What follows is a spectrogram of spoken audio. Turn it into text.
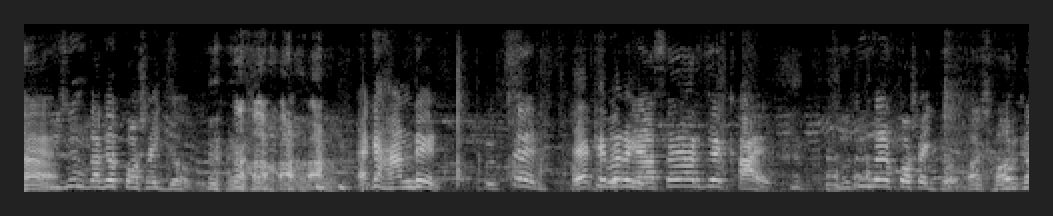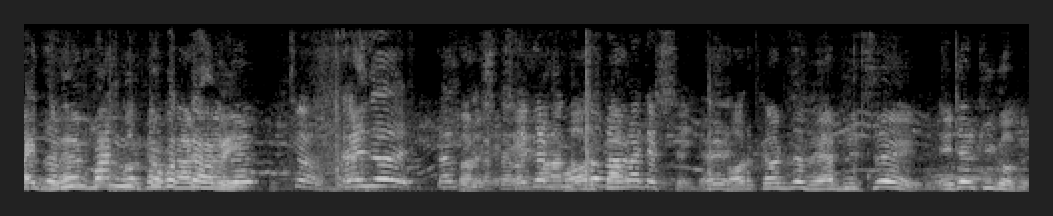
হ্যাঁ। দুজন কাকে কষাইতে হবে? একে হান্ড্রেড একেবারে আছে আর যে খায় দুজন কাকে কষাইতে হবে। আর সরকার ধূমপান মুক্ত করতে হবে। সরকার যে ভ্যাট নিচ্ছে এটার কি হবে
